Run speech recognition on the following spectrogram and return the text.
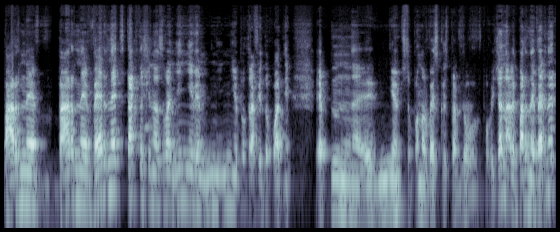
Barne, Barne Vernet, tak to się nazywa, nie, nie wiem, nie potrafię dokładnie, e, nie wiem, czy to po norwesku jest prawidłowo wypowiedziane, ale Barne Vernet,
